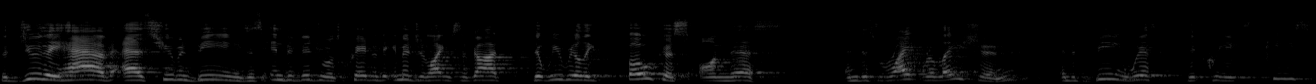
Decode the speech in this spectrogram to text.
The due they have as human beings, as individuals created in the image and likeness of God, that we really focus on this and this right relation and this being with that creates peace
